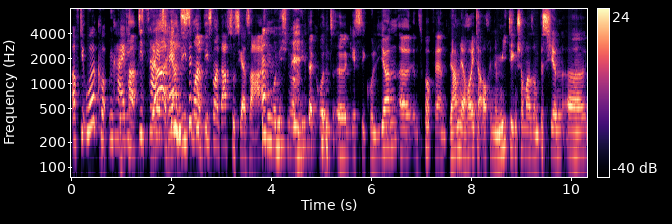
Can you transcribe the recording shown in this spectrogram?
auf die Uhr gucken, Kai. Ja, die, die Zeit ja, rennt. Ja, diesmal, diesmal darfst du es ja sagen und nicht nur im Hintergrund äh, gestikulieren. Äh, insofern, wir haben ja heute auch in einem Meeting schon mal so ein bisschen äh,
